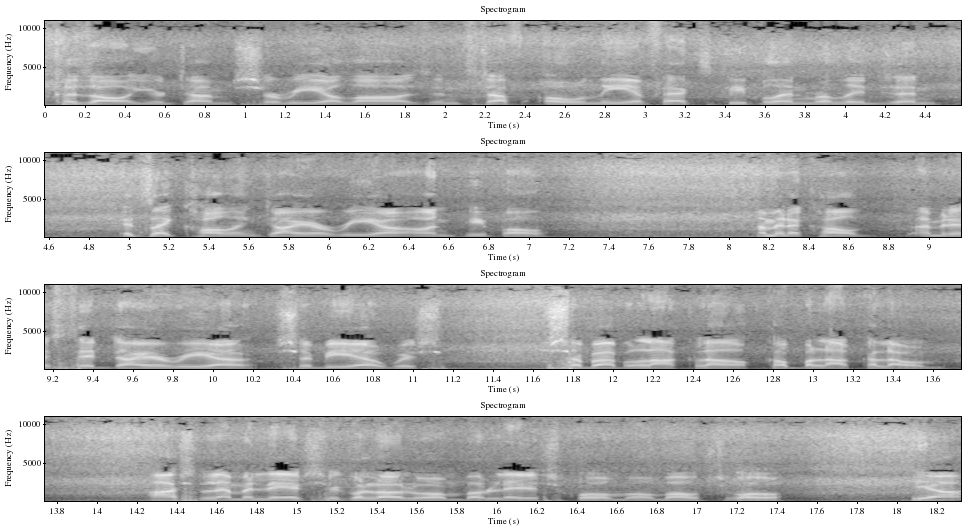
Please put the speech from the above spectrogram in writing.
Because all your dumb Sharia laws and stuff only affects people in religion. It's like calling diarrhea on people. I'm gonna call. I'm gonna say diarrhea. Shabia with shababalakla kabalakalom. Yeah.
